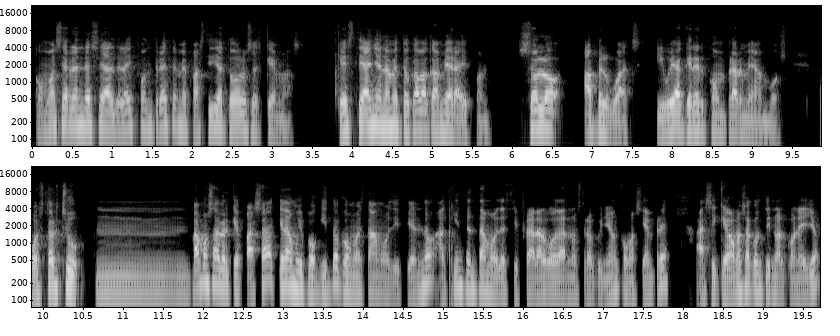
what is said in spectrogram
como ese rendeseal del iPhone 13 me fastidia todos los esquemas. Que este año no me tocaba cambiar iPhone, solo Apple Watch. Y voy a querer comprarme ambos. Pues Torchu, mm, vamos a ver qué pasa. Queda muy poquito, como estábamos diciendo. Aquí intentamos descifrar algo, dar nuestra opinión, como siempre. Así que vamos a continuar con ello.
